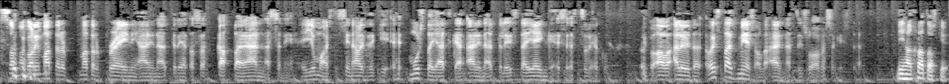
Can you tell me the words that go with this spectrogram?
Sama kuin oli Mother, Mother Brainin ääninäyttelijä tossa kattaen NS, niin ei jumalaisesti siinä oli tietenkin musta jätkä ääninäytteli sitä Jenkeissä, ja sit se oli joku, joku aivan älytä. Olis tais mies olla ääninäyttelijä Suomessakin sitä? Niinhan Kratoskin,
